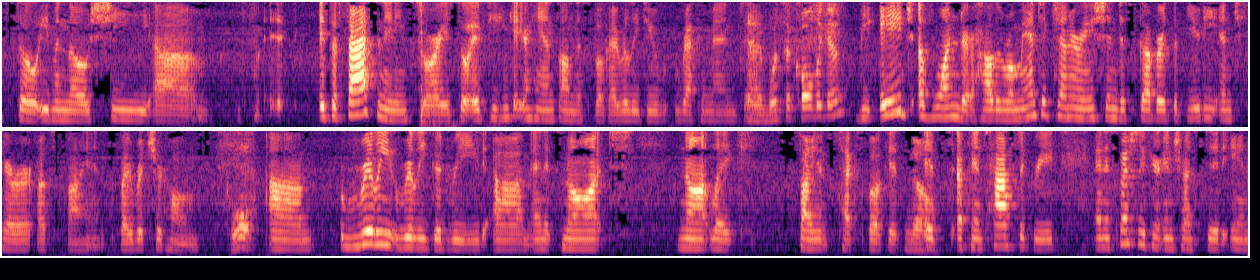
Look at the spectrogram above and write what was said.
So even though she, um, it's a fascinating story. So if you can get your hands on this book, I really do recommend. Uh, And what's it called again? the Age of Wonder: How the Romantic Generation Discovered the Beauty and Terror of Science by Richard Holmes. Cool. Um, really, really good read, um, and it's not not like science textbook. It's No. it's a fantastic read, and especially if you're interested in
